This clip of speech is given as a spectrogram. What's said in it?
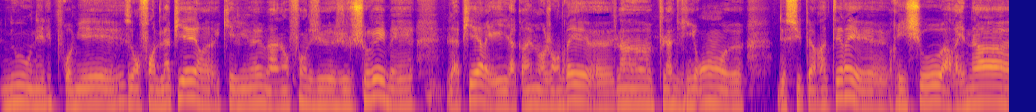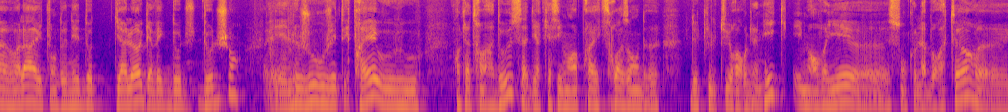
Nous, on est les premiers enfants de la pierre, euh, qui est lui-même un enfant de Jules Chauvet, mais la pierre, il a quand même engendré plein, plein de vignerons de super intérêt. Richaud, Arena, voilà, et qui ont donné d'autres dialogues avec d'autres gens. Et le jour où j'étais prêt, ou en 92, c'est-à-dire quasiment après trois ans de, culture organique, il m'a envoyé euh, son collaborateur euh,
